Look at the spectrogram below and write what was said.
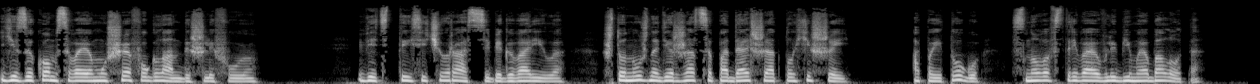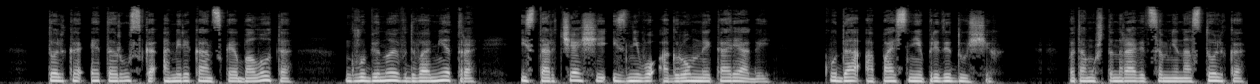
языком своему шефу гланды шлифую. Ведь тысячу раз себе говорила, что нужно держаться подальше от плохишей, а по итогу снова встреваю в любимое болото. Только это русско-американское болото глубиной в два метра и с торчащей из него огромной корягой, куда опаснее предыдущих, потому что нравится мне настолько,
